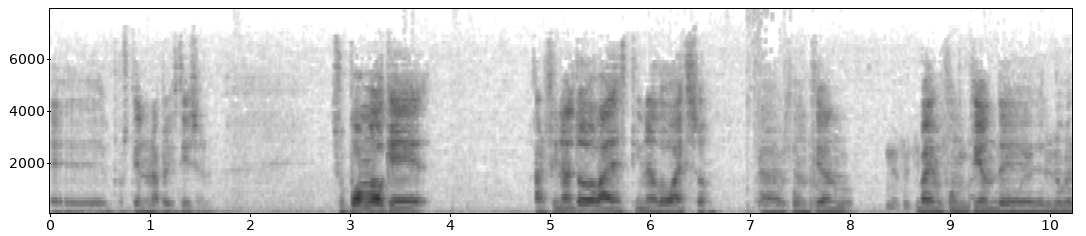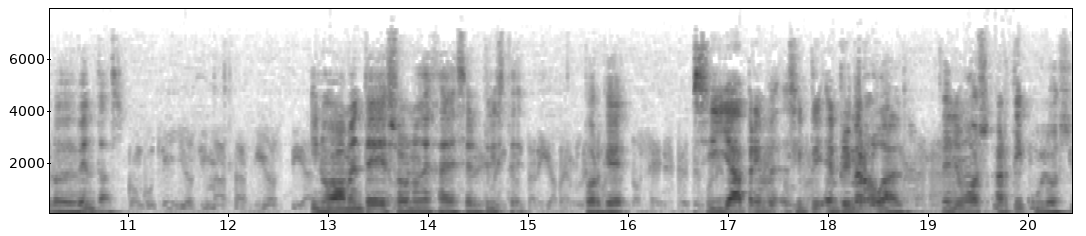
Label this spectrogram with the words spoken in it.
eh, pues tiene una PlayStation. Supongo que al final todo va destinado a eso. A función, va en función de, del número de ventas. Y nuevamente eso no deja de ser triste. Porque si ya prim si en primer lugar tenemos artículos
